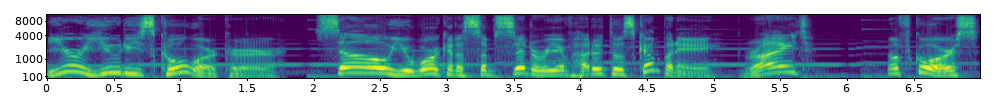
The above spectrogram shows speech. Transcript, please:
You're Yuri's co-worker. So you work at a subsidiary of Haruto's company, right? Of course,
